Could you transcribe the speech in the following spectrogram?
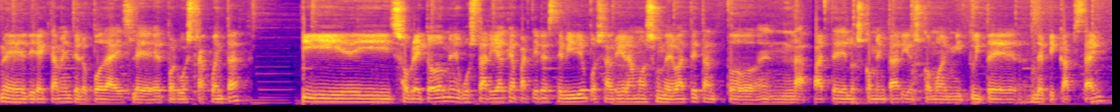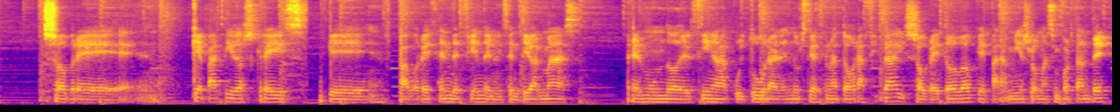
eh, directamente lo podáis leer por vuestra cuenta. Y, sobre todo me gustaría que a partir de este vídeo pues abriéramos un debate tanto en la parte de los comentarios como en mi Twitter de Pickups Time sobre qué partidos creéis que favorecen, defienden o incentivan más el mundo del cine, la cultura, la industria cinematográfica y sobre todo, que para mí es lo más importante,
